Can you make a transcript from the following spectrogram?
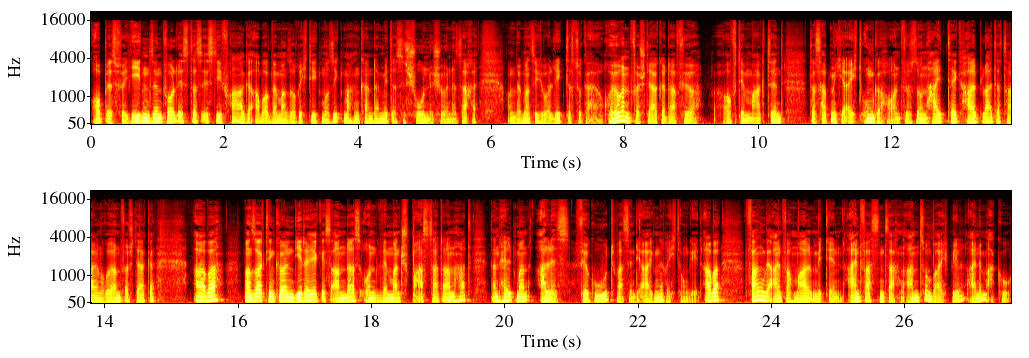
Ob es für jeden sinnvoll ist, das ist die Frage. Aber wenn man so richtig Musik machen kann damit, das ist schon eine schöne Sache. Und wenn man sich überlegt, dass sogar Röhrenverstärker dafür auf dem Markt sind, das hat mich ja echt umgehauen. Für so ein Hightech-Halbleiterteil ein Röhrenverstärker. Aber man sagt in Köln, jeder Jack ist anders und wenn man Spaß daran hat, dann hält man alles für gut, was in die eigene Richtung geht. Aber fangen wir einfach mal mit den einfachsten Sachen an, zum Beispiel einem Akku.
